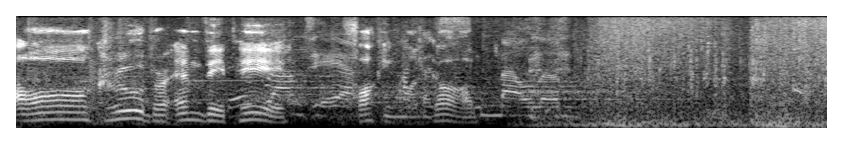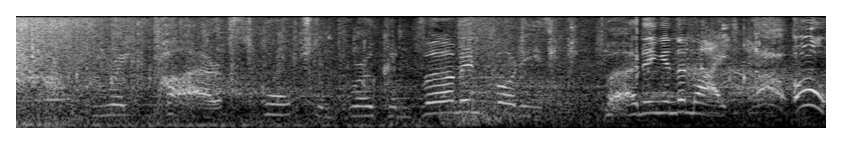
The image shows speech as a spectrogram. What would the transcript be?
Oh, Gruber MVP. They're round. Fucking I my god. Great pyre of scorched and broken vermin bodies burning in the night. Oh,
